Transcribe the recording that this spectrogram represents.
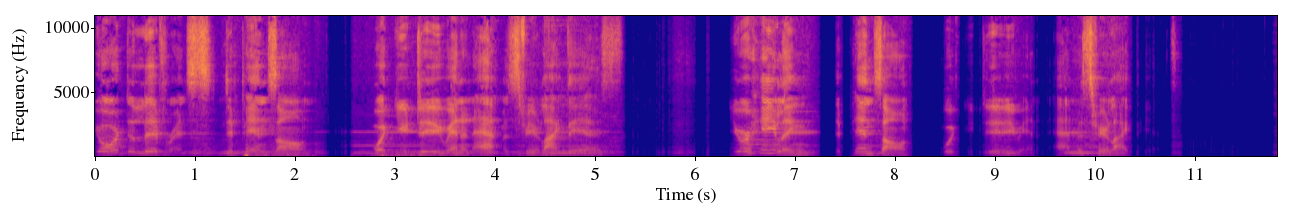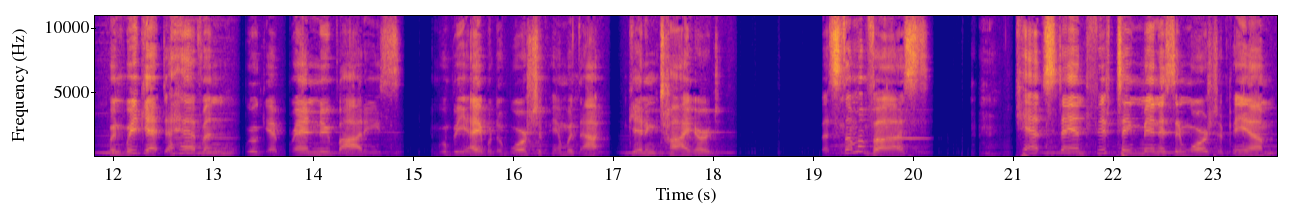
Your deliverance depends on what you do in an atmosphere like this. Your healing depends on what you do in an atmosphere like this. When we get to heaven, we'll get brand new bodies. We'll be able to worship Him without getting tired. But some of us can't stand 15 minutes and worship Him,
